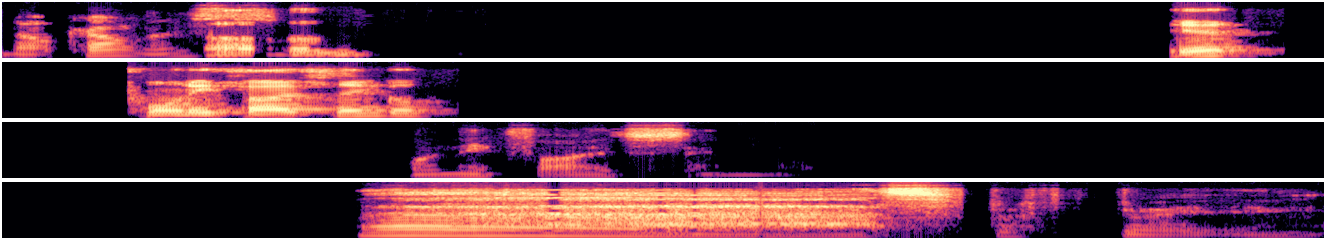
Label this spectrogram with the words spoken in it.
No counters. Um, yeah, 25 single. 25 single. Ah, that's frustrating.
